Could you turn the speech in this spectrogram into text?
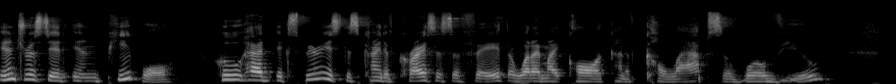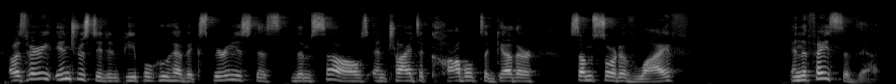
interested in people who had experienced this kind of crisis of faith, or what I might call a kind of collapse of worldview. I was very interested in people who have experienced this themselves and tried to cobble together some sort of life in the face of that.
